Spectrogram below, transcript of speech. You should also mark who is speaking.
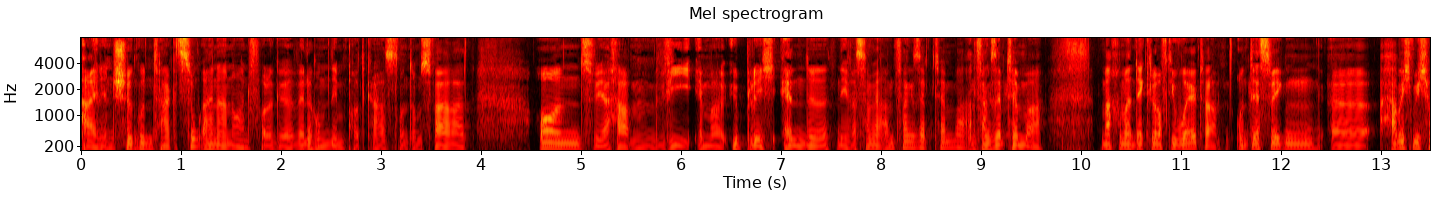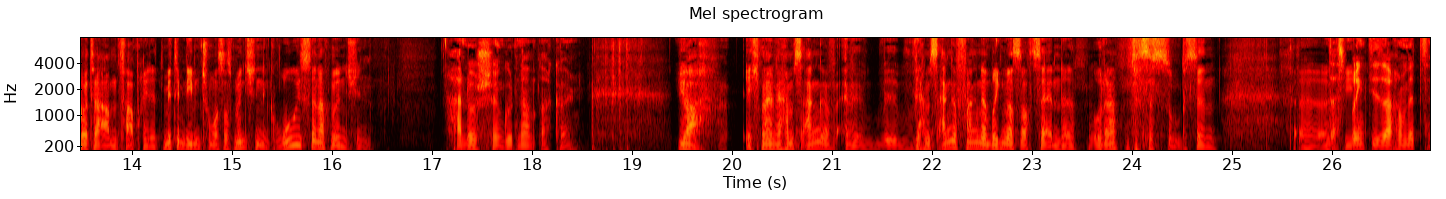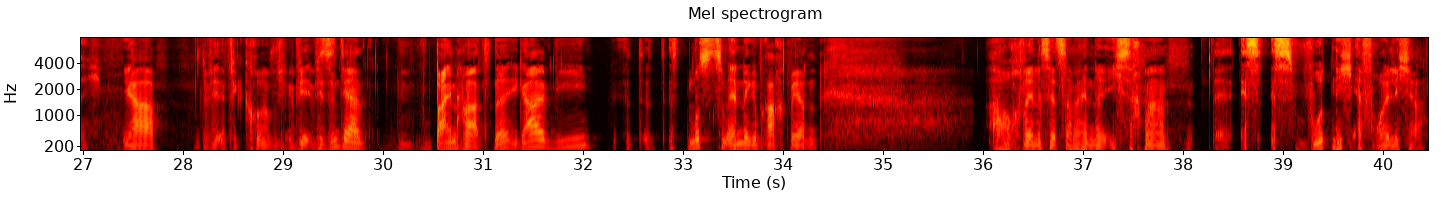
Speaker 1: Einen schönen guten Tag zu einer neuen Folge Welle um dem Podcast rund ums Fahrrad. Und wir haben wie immer üblich Ende, nee, was haben wir, Anfang September? Anfang September machen wir Deckel auf die Vuelta. Und deswegen äh, habe ich mich heute Abend verabredet mit dem lieben Thomas aus München. Grüße nach München.
Speaker 2: Hallo, schönen guten Abend nach Köln.
Speaker 1: Ja, ich meine, wir haben es ange äh, wir haben es angefangen, dann bringen wir es auch zu Ende, oder? Das ist so ein bisschen.
Speaker 2: Äh, das bringt die Sache mit sich.
Speaker 1: Ja, wir, wir, wir sind ja beinhart, ne? Egal wie, es muss zum Ende gebracht werden. Auch wenn es jetzt am Ende, ich sag mal, es, es wurde nicht erfreulicher.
